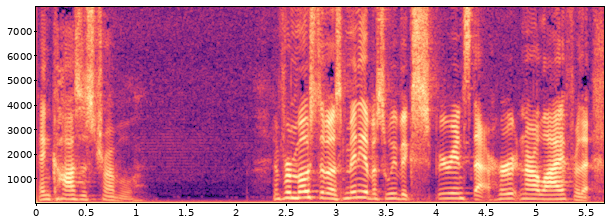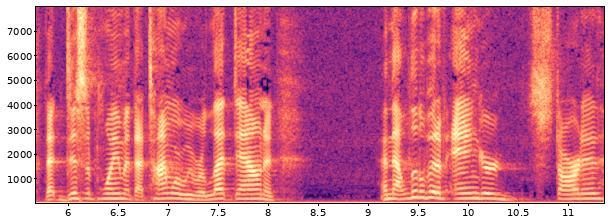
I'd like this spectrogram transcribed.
and causes trouble. And for most of us, many of us, we've experienced that hurt in our life or that, that disappointment, that time where we were let down and, and that little bit of anger started.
